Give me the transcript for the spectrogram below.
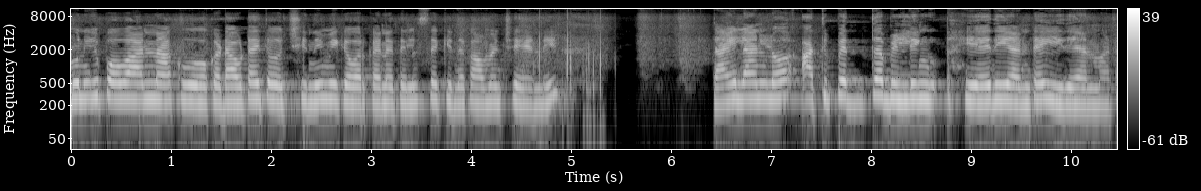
మునిగిపోవా అని నాకు ఒక డౌట్ అయితే వచ్చింది. మీకు ఎవరికైనా తెలిస్తే కింద కామెంట్ చేయండి. థాయిలాండ్లో అతిపెద్ద బిల్డింగ్ ఏది అంటే ఇదే అనమాట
